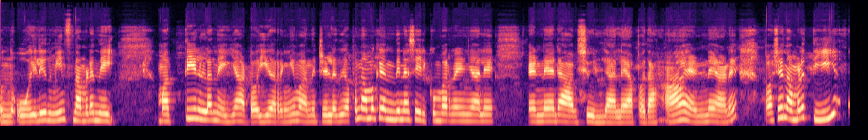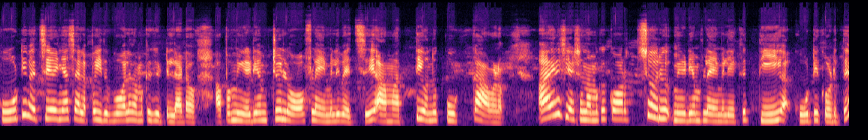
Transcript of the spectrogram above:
ഒന്ന് ഓയിൽ മീൻസ് നമ്മുടെ നെയ്യ് മത്തിയിലുള്ള നെയ്യാട്ടോ ഈ ഇറങ്ങി വന്നിട്ടുള്ളത്. അപ്പം നമുക്ക് എന്തിനാണ് ശരിക്കും പറഞ്ഞു കഴിഞ്ഞാൽ എണ്ണേന്റെ ആവശ്യമില്ല അല്ലേ അപ്പോൾ ഇതാ ആ എണ്ണയാണ്. പക്ഷേ നമ്മൾ തീ കൂട്ടി വെച്ച് കഴിഞ്ഞാൽ ചിലപ്പോൾ ഇതുപോലെ നമുക്ക് കിട്ടില്ല കേട്ടോ. അപ്പോൾ മീഡിയം ടു ലോ ഫ്ലെയിമിൽ വെച്ച് ആ മത്തി ഒന്ന് കുക്കാവണം അതിന് ശേഷം നമുക്ക് കുറച്ചൊരു മീഡിയം ഫ്ലെയിമിലേക്ക് തീ കൂട്ടിക്കൊടുത്ത്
